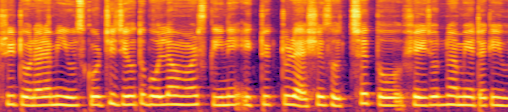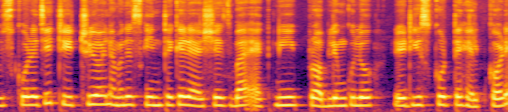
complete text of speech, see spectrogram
ট্রি টোনার আমি ইউজ করছি। যেহেতু বললাম আমার স্কিনে একটু একটু র্যাশেস হচ্ছে, তো সেই জন্য আমি এটাকে ইউজ করেছি। টি ট্রি অয়েল আমাদের স্কিন থেকে র্যাশেস বা একনি প্রবলেমগুলো রেডিউস করতে হেল্প করে।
